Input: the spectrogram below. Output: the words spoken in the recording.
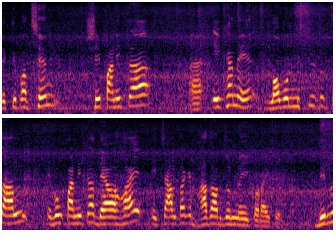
দেখতে পাচ্ছেন, সেই পানিটা এখানে লবণ মিশ্রিত চাল এবং পানিটা দেওয়া হয় এই চালটাকে ভাজার জন্য এই কড়াইতে। দীর্ঘ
